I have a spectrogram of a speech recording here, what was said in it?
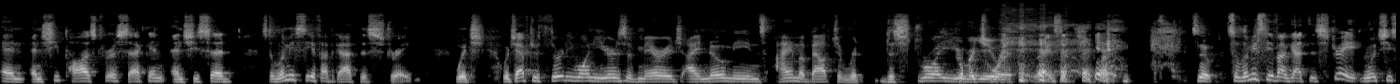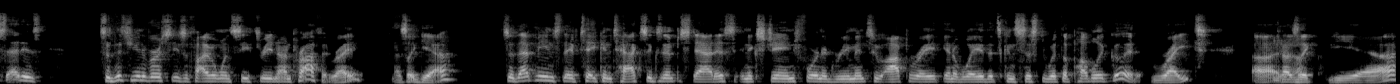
And and she paused for a second and she said, "So let me see if I've got this straight." Which which after 31 years of marriage I know means I am about to re- destroy you rhetorically. right? So, yeah. so so let me see if I've got this straight. And what she said is so this university is a 501c3 nonprofit, right? I was like, yeah. So that means they've taken tax exempt status in exchange for an agreement to operate in a way that's consistent with the public good, right? Uh, yeah. And I was like, yeah.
